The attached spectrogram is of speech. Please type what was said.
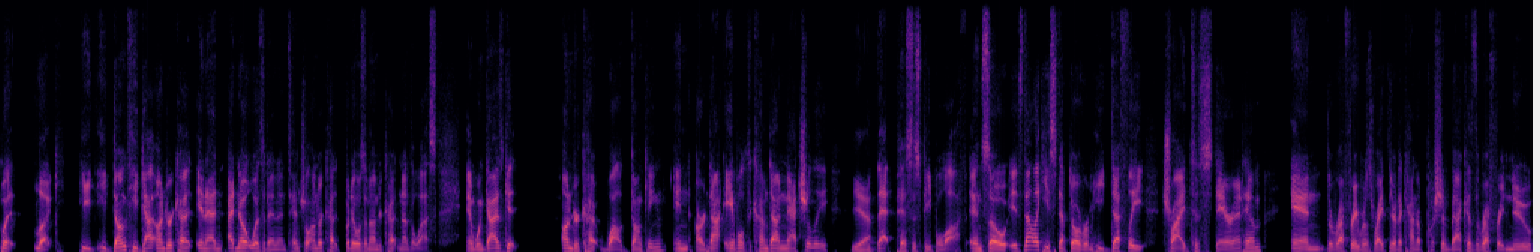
but look, he he dunked, he got undercut, and I, I know it wasn't an intentional undercut, but it was an undercut nonetheless. And when guys get undercut while dunking and are not able to come down naturally, Yeah, that pisses people off. And so it's not like he stepped over him. He definitely tried to stare at him. And the referee was right there to kind of push him back because the referee knew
